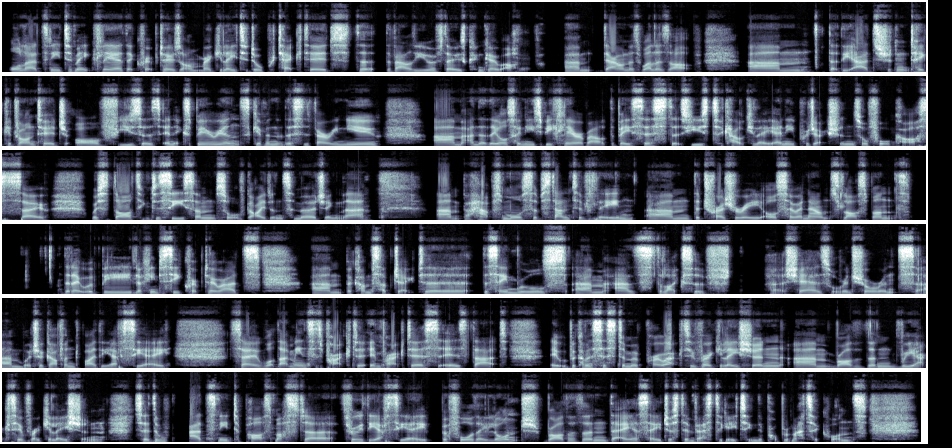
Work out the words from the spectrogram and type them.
all ads need to make clear that cryptos aren't regulated or protected, that the value of those can go up um, down as well as up, um, that the ads shouldn't take advantage of users' inexperience, given that this is very new, um, and that they also need to be clear about the basis that's used to calculate any projections or forecasts. So we're starting to see some sort of guidance emerging there. Um, perhaps more substantively, um, the Treasury also announced last month that it would be looking to see crypto ads um, become subject to the same rules um, as the likes of uh, shares or insurance, um, which are governed by the FCA. So, what that means is practi- in practice is that it would become a system of proactive regulation um, rather than reactive regulation. So, the ads need to pass muster through the FCA before they launch, rather than the ASA just investigating the problematic ones.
